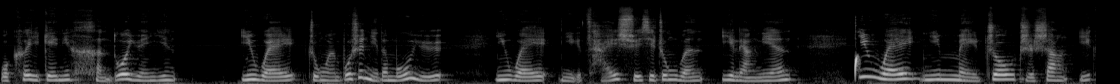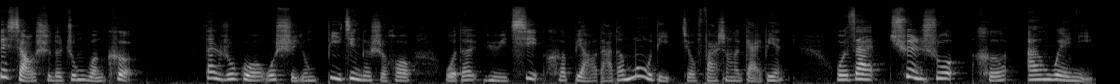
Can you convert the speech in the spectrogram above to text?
我可以给你很多原因。因为中文不是你的母语，因为你才学习中文一两年，因为你每周只上一个小时的中文课。但如果我使用“毕竟”的时候，我的语气和表达的目的就发生了改变，我在劝说和安慰你。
